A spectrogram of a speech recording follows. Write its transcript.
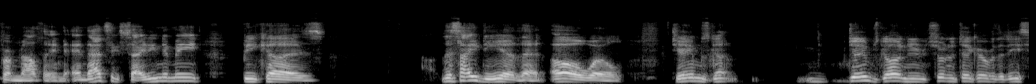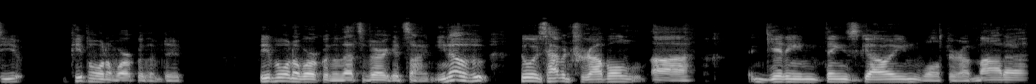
from nothing, and that's exciting to me because this idea that oh well, James Gunn, James Gunn you shouldn't take over the DCU. People want to work with him, dude. People want to work with him. That's a very good sign. You know who who was having trouble uh, getting things going? Walter Hamada.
